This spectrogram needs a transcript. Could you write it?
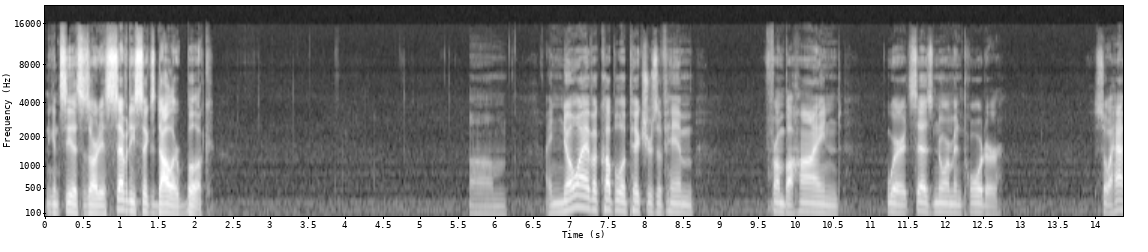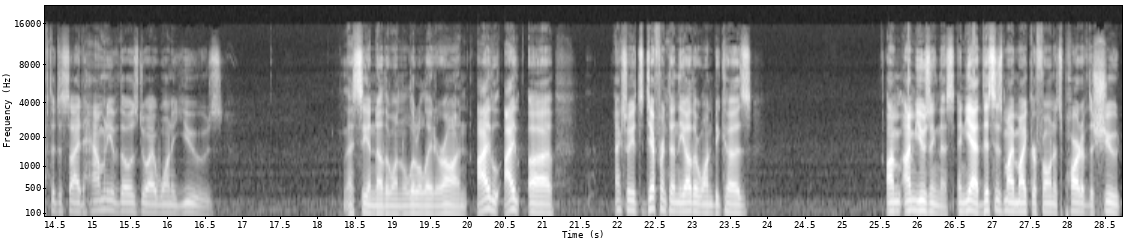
You can see this is already a $76 book. Um, I know I have a couple of pictures of him from behind where it says Norman Porter. So I have to decide how many of those do I want to use. I see another one a little later on. I I uh actually it's different than the other one because I'm I'm using this. And yeah, this is my microphone. It's part of the shoot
